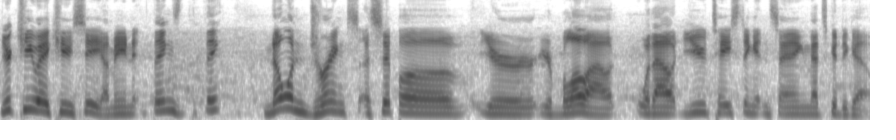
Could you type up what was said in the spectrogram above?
you're QA QC. I mean, things think no one drinks a sip of your your blowout without you tasting it and saying that's good to go.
